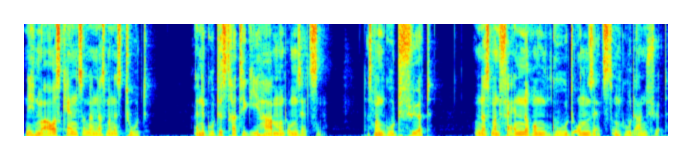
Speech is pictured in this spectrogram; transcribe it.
nicht nur auskennt, sondern dass man es tut. Eine gute Strategie haben und umsetzen. Dass man gut führt. Und dass man Veränderungen gut umsetzt und gut anführt.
